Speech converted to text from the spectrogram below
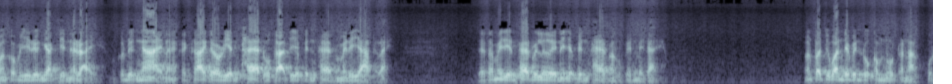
มันก็ไม่ใช่เรื่องยากเย็นอะไร มันก็เรื่องง่ายนะคล้ายๆกับเราเรียนแพทย์โอกาสที่จะเป็นแพทย์มันไม่ได้ยากอะไร แต่ถ้าไม่เรียนแพทย์ไว้เลยเนี่ยจะเป็นแพทย์มันก็เป็นไม่ได้ มันปัจจุบันจะเป็นตัวกำหนดอนาคต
